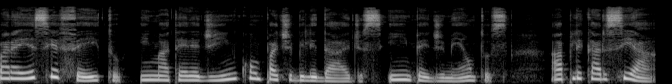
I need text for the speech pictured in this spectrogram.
Para esse efeito, em matéria de incompatibilidades e impedimentos, aplicar-se-á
